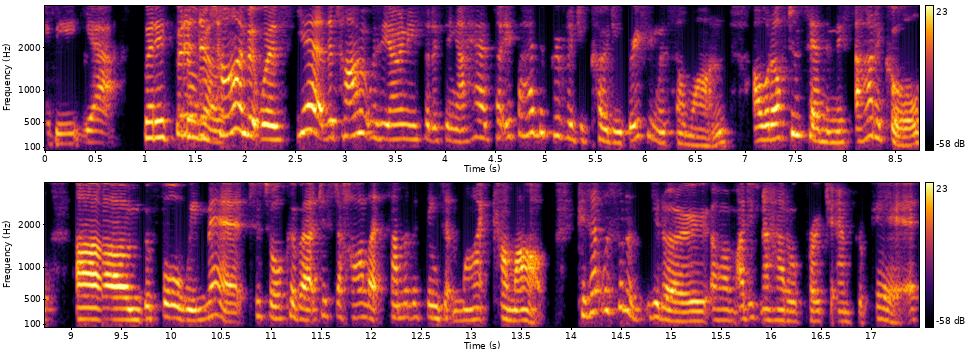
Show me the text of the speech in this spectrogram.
Maybe yeah but it's but at the time it was yeah at the time it was the only sort of thing i had. So if i had the privilege of co-debriefing with someone i would often send them this article um, before we met to talk about just to highlight some of the things that might come up. Because that was sort of you know um, i didn't know how to approach it and prepare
